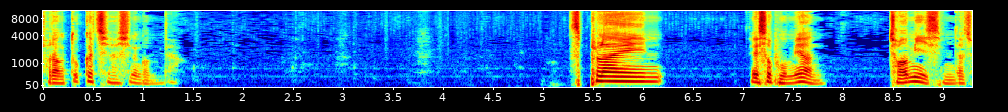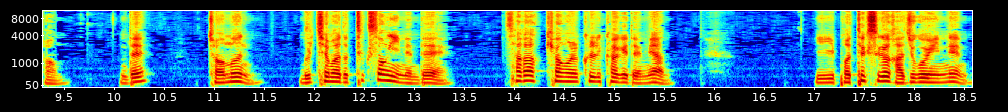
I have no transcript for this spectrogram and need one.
저랑 똑같이 하시는 겁니다. spline에서 보면 점이 있습니다. 점. 근데 점은 물체마다 특성이 있는데 사각형을 클릭하게 되면 이 vertex가 가지고 있는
